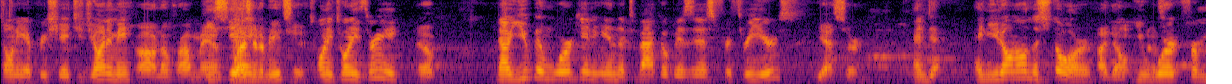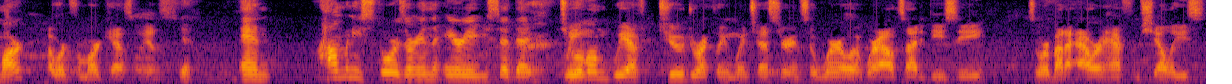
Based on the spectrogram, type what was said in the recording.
Tony, I appreciate you joining me. Oh, no problem, man. PCA. Pleasure to meet you. 2023. Yep. Now you've been working in the tobacco business for three years, Yes, sir. and and you don't own the store. I don't. You no, work sir. for Mark. I work for Mark Castle. Yes. Yeah. And how many stores are in the area? You said that two we, of them. We have two directly in Winchester, and so we're uh, we're outside of DC, so we're about an hour and a half from Shelley's,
